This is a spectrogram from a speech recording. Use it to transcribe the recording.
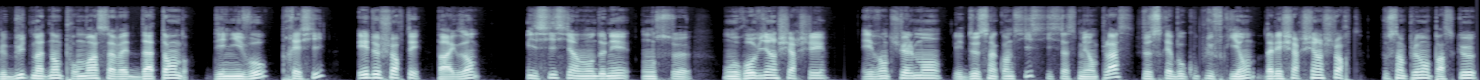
Le but maintenant pour moi, ça va être d'attendre des niveaux précis et de shorter. Par exemple, ici, si à un moment donné, on, se, on revient chercher éventuellement les 2,56, si ça se met en place, je serai beaucoup plus friand d'aller chercher un short. Tout simplement parce que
